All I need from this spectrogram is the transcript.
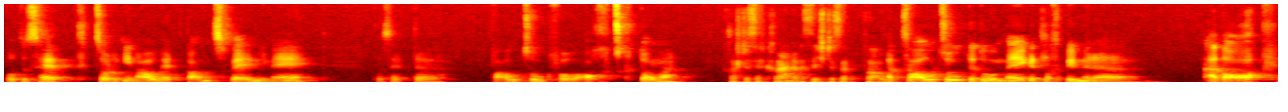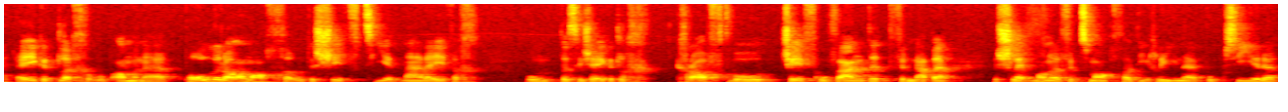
wo das hat. Das Original hat ganz wenig mehr. Das hat einen Pfahlzug von 80 Tonnen. Kannst du das erklären? Was ist das, ein Pfahlzug? Ein Pfahlzug, da tut man eigentlich bei einer eine Waage eigentlich an einem Poller anmachen und das Schiff zieht dann einfach. Und das ist eigentlich die Kraft, die das Schiff aufwendet, für neben ein Schleppmanöver zu machen, die kleinen Buxieren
